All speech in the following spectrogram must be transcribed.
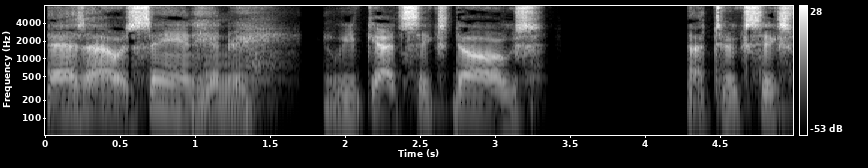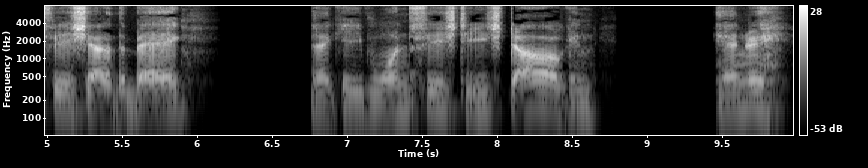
As I was saying, Henry, we've got six dogs. I took six fish out of the bag. I gave one fish to each dog, and, Henry,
